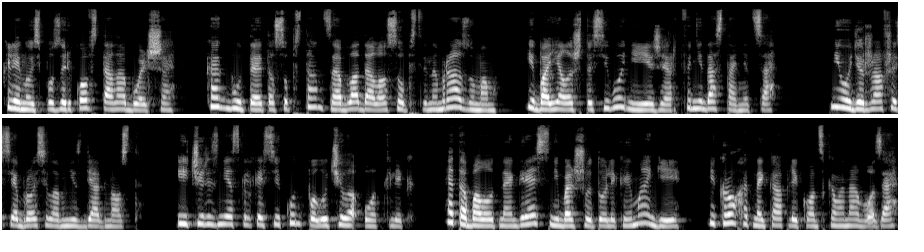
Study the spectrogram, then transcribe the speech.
Клянусь, пузырьков стало больше, как будто эта субстанция обладала собственным разумом и боялась, что сегодня ей жертвы не достанется. Не удержавшись, я бросила вниз диагност. И через несколько секунд получила отклик. Это болотная грязь с небольшой толикой магии и крохотной каплей конского навоза.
